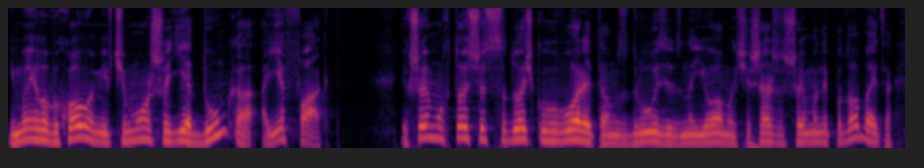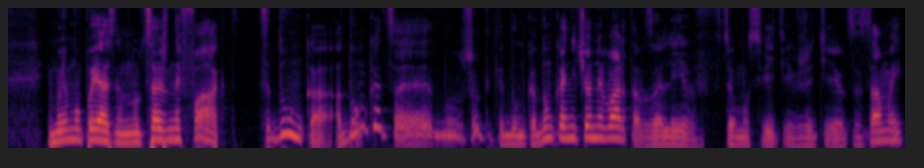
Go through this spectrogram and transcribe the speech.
І ми його виховуємо і вчимо, що є думка, а є факт. Якщо йому хтось щось в садочку говорить там з друзів, знайомих чи ще щось, що йому не подобається, і ми йому пояснюємо, ну це ж не факт, це думка. А думка це, ну що таке думка? Думка нічого не варта взагалі в цьому світі, в житті. Це самий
